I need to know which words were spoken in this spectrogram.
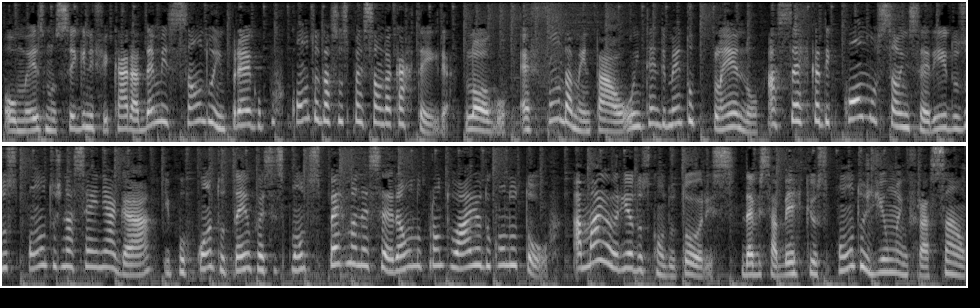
ou mesmo significar a demissão do emprego por conta da suspensão da carteira. Logo, é fundamental o entendimento pleno acerca de como são inseridos os pontos na CNH e por quanto tempo esses pontos permanecerão no prontuário do condutor. A maioria dos condutores deve saber que os pontos de uma infração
